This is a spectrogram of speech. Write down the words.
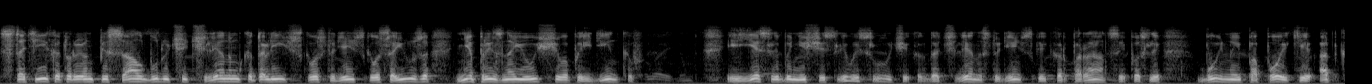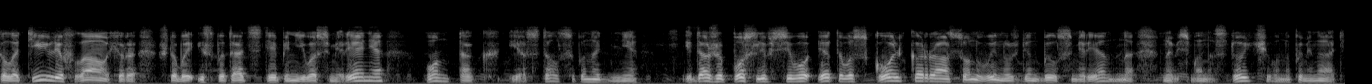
Статьи, которые он писал, будучи членом католического студенческого союза, не признающего поединков – и если бы не счастливый случай, когда члены студенческой корпорации после буйной попойки отколотили Флаухера, чтобы испытать степень его смирения, он так и остался бы на дне – и даже после всего этого сколько раз он вынужден был смиренно, но весьма настойчиво напоминать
